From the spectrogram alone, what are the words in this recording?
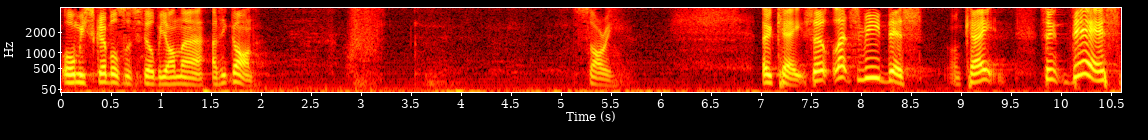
All my scribbles would still be on there. Has it gone? Sorry. Okay, so let's read this. Okay? So this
